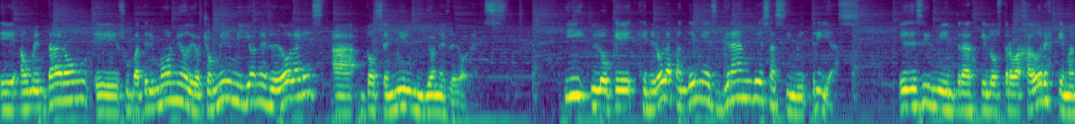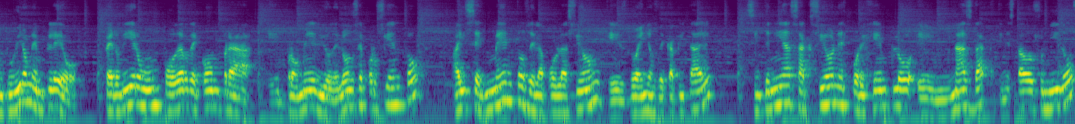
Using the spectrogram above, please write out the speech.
eh, aumentaron eh, su patrimonio de 8 mil millones de dólares a 12 mil millones de dólares. Y lo que generó la pandemia es grandes asimetrías. Es decir, mientras que los trabajadores que mantuvieron empleo perdieron un poder de compra en promedio del 11%, hay segmentos de la población que es dueños de capital. Si tenías acciones, por ejemplo, en Nasdaq, en Estados Unidos,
